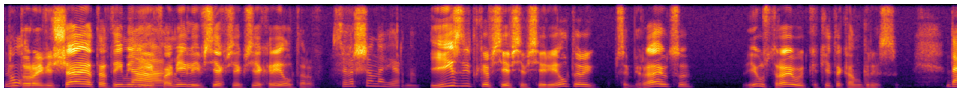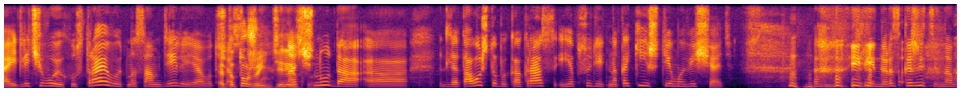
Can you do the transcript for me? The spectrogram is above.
Ну, который вещает от имени да. и фамилии всех-всех-всех риэлторов. Совершенно верно. И изредка все-все-все риэлторы собираются, и устраивают какие-то конгрессы. Да, и для чего их устраивают, на самом деле, я вот Это тоже интересно. начну, да, а, для того, чтобы как раз и обсудить, на какие же темы вещать. Ирина, расскажите нам,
